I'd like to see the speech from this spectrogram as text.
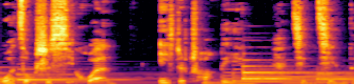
我总是喜欢依着窗棂，静静地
